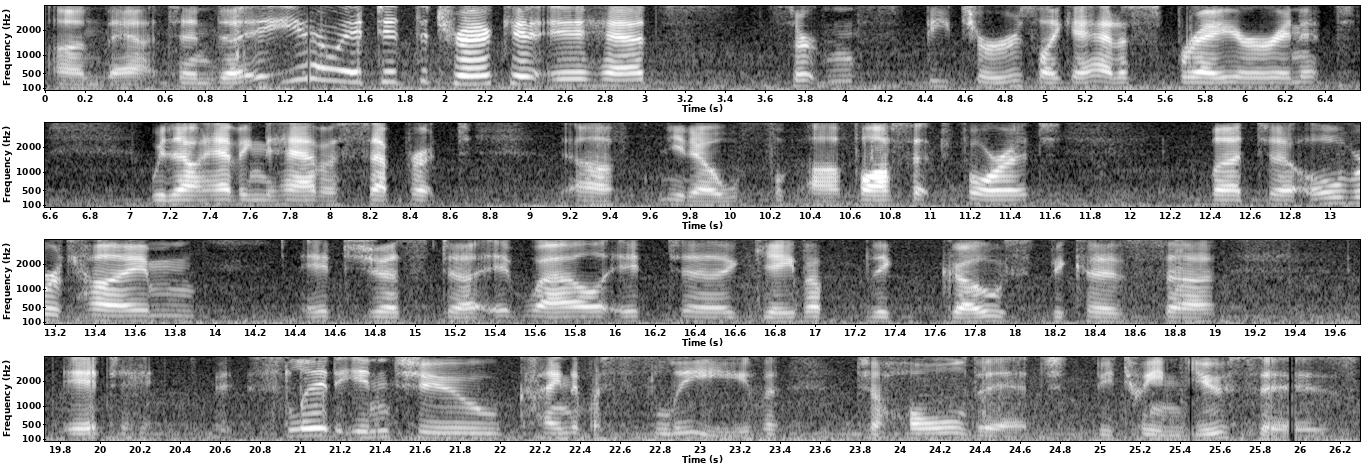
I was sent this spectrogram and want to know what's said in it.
on that. And uh, you know, it did the trick. It, it had certain features, like it had a sprayer in it, without having to have a separate, uh, you know, f- uh, faucet for it. But uh, over time, it just uh, it well, it uh, gave up the ghost because uh, it slid into kind of a sleeve to hold it between uses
